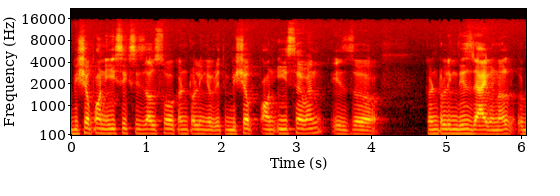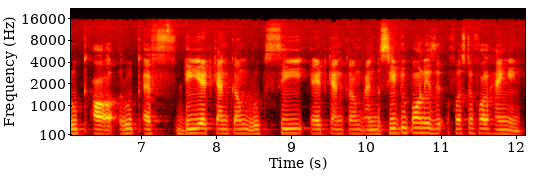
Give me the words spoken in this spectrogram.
Bishop on e6 is also controlling everything. Bishop on e7 is uh, controlling this diagonal. Rook uh, rook f d8 can come rook c8 can come and the c2 pawn is first of all hanging.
